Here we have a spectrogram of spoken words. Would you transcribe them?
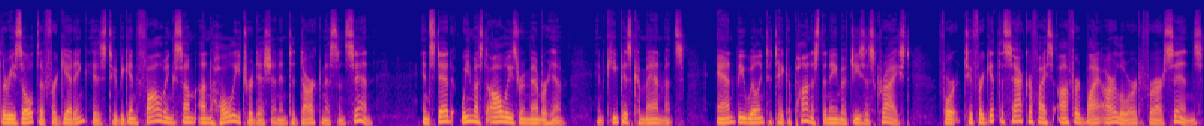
The result of forgetting is to begin following some unholy tradition into darkness and sin. Instead, we must always remember him and keep his commandments, and be willing to take upon us the name of Jesus Christ, for to forget the sacrifice offered by our Lord for our sins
